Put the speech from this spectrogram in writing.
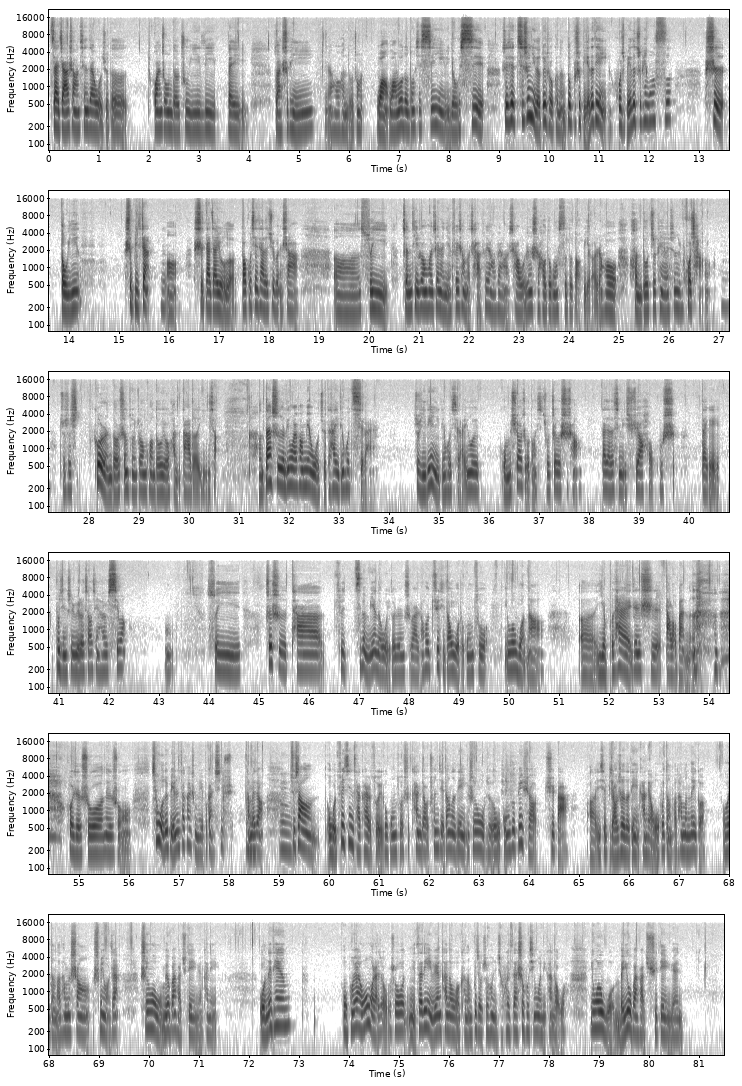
再加上现在我觉得观众的注意力被短视频，然后很多种网网络的东西吸引，游戏这些，其实你的对手可能都不是别的电影或者别的制片公司，是抖音，是 B 站，嗯，是大家有了包括线下的剧本杀，嗯、所以整体状况这两年非常的差，非常非常的差。我认识好多公司都倒闭了，然后很多制片人甚至破产了，嗯，就是个人的生存状况都有很大的影响。嗯，但是另外一方面，我觉得它一定会起来，就是一定一定会起来，因为我们需要这个东西，就这个市场，大家的心里需要好故事，带给不仅是娱乐消遣，还有希望。嗯，所以这是它最基本面的我一个认知吧。然后具体到我的工作，因为我呢，呃，也不太认识大老板们，或者说那种，其实我对别人在干什么也不感兴趣。坦白讲，嗯就像我最近才开始做一个工作，是看掉春节档的电影，是因为我觉得我工作必须要去把啊、一些比较热的电影看掉，我会等到他们那个，我会等到他们上视频网站，是因为我没有办法去电影院看电影。我那天，我朋友还问我来着，我说你在电影院看到我，可能不久之后你就会在社会新闻里看到我，因为我没有办法去电影院。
